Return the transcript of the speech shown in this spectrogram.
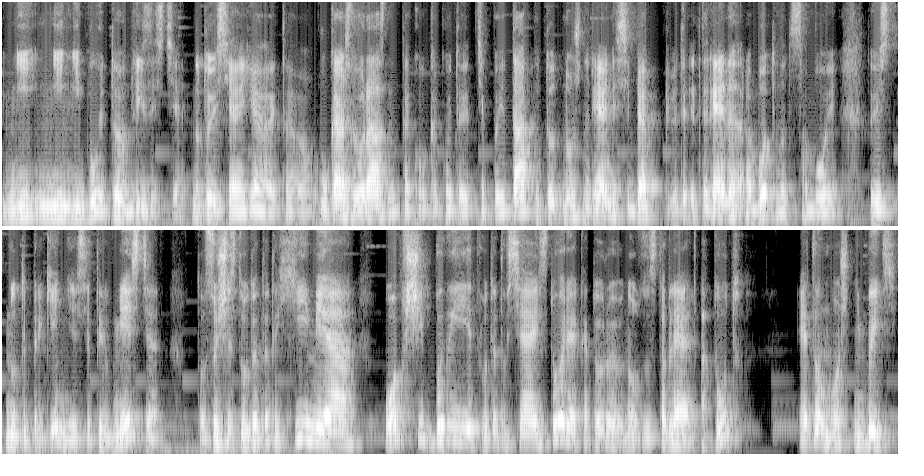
не, не, не будет той близости. Ну, то есть я, я это... У каждого разный такой какой-то типа этап, и тут нужно реально себя... Это, это реально работа над собой. То есть, ну, ты прикинь, если ты вместе, то существует вот эта химия, общий быт, вот эта вся история, которую, ну, заставляет. А тут этого может не быть.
